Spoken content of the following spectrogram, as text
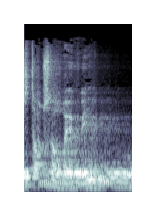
Stop, stop with me.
